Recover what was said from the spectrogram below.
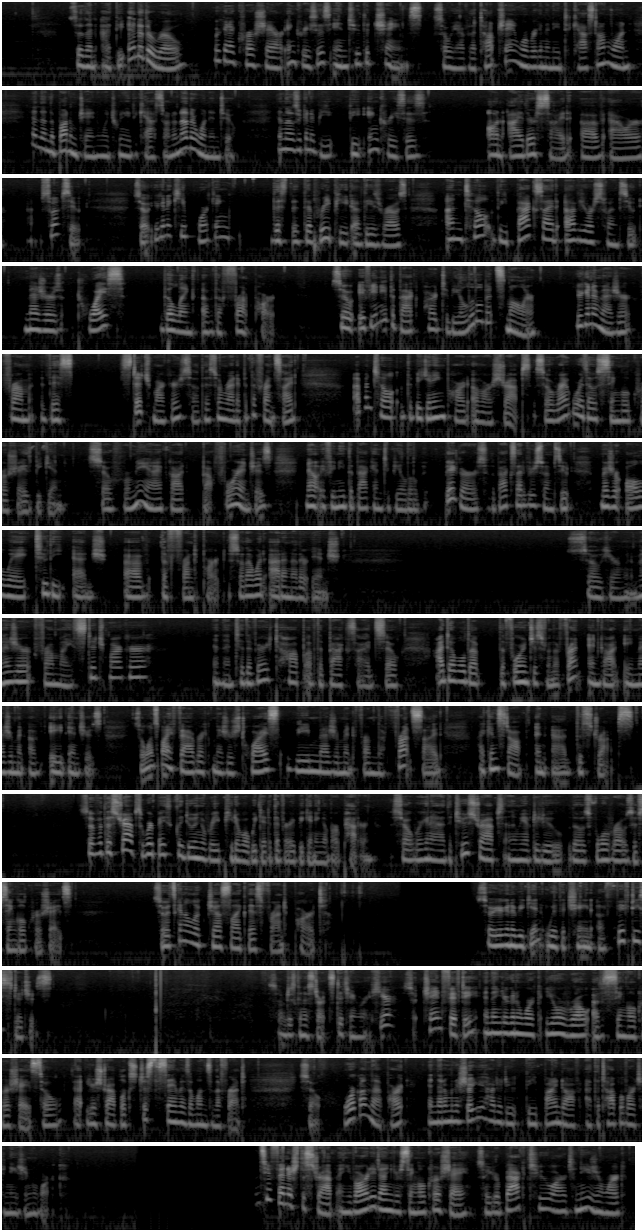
So then at the end of the row, we're going to crochet our increases into the chains. So we have the top chain where we're going to need to cast on one, and then the bottom chain which we need to cast on another one into. And those are going to be the increases on either side of our uh, swimsuit. So you're going to keep working this the, the repeat of these rows until the backside of your swimsuit measures twice the length of the front part. So if you need the back part to be a little bit smaller, you're going to measure from this stitch marker, so this one right up at the front side, up until the beginning part of our straps, so right where those single crochets begin. So for me, I've got about four inches. Now, if you need the back end to be a little bit bigger, so the back side of your swimsuit, measure all the way to the edge of the front part. So that would add another inch. So here I'm going to measure from my stitch marker and then to the very top of the back side. So I doubled up the four inches from the front and got a measurement of eight inches. So once my fabric measures twice the measurement from the front side, I can stop and add the straps. So for the straps, we're basically doing a repeat of what we did at the very beginning of our pattern. So we're going to add the two straps and then we have to do those four rows of single crochets. So it's going to look just like this front part. So you're going to begin with a chain of 50 stitches. So I'm just going to start stitching right here. So chain 50 and then you're going to work your row of single crochets so that your strap looks just the same as the ones in the front. So work on that part, and then I'm going to show you how to do the bind off at the top of our Tunisian work. Once you finish the strap and you've already done your single crochet, so you're back to our Tunisian work,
